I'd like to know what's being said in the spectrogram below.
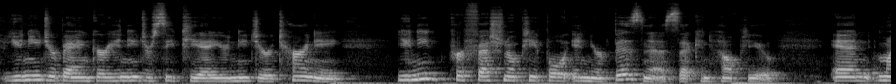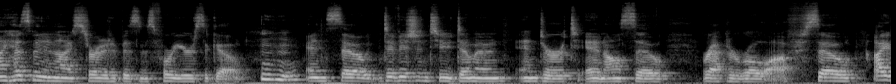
You need your banker, you need your CPA, you need your attorney. You need professional people in your business that can help you. And my husband and I started a business four years ago. Mm-hmm. And so, Division Two Demo and Dirt, and also Rapid Roll Off. So, I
